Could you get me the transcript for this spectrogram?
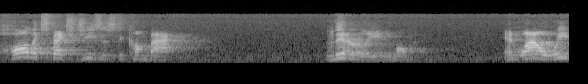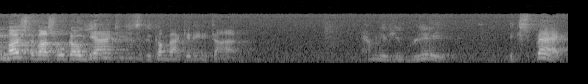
Paul expects Jesus to come back literally any moment. And while we, most of us, will go, yeah, Jesus could come back at any time. How many of you really expect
